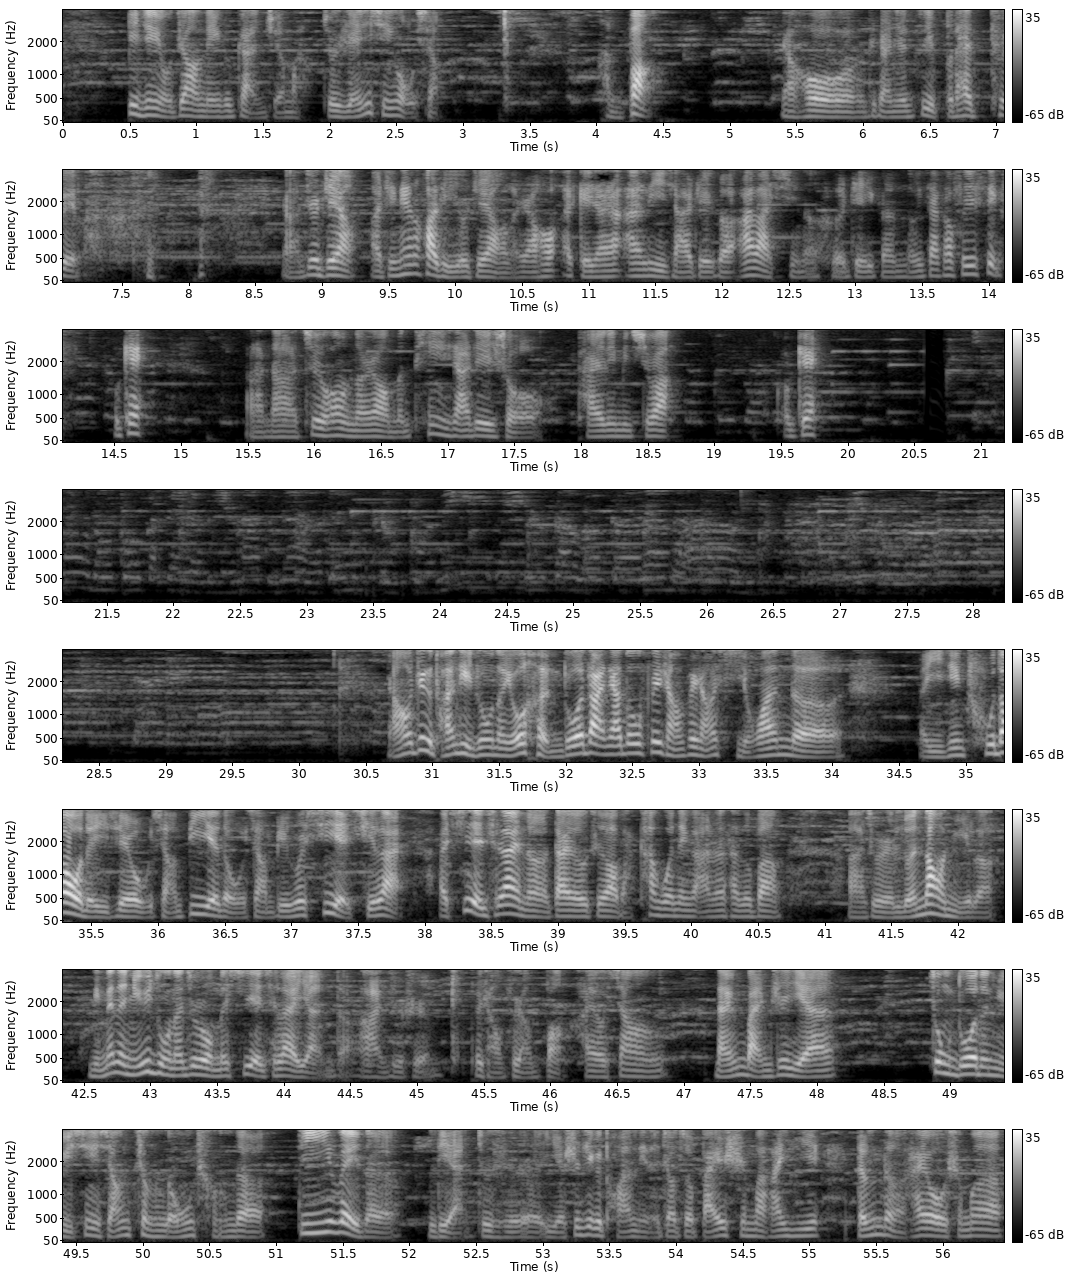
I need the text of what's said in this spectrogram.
毕竟有这样的一个感觉嘛，就人形偶像，很棒。然后就感觉自己不太对了。然后就这样啊，今天的话题就这样了。然后给大家安利一下这个阿拉西呢和这个 Noiza Forty Six，OK 啊，那最后呢，让我们听一下这首《凯里米奇瓦》，OK。然后这个团体中呢，有很多大家都非常非常喜欢的，呃，已经出道的一些偶像，毕业的偶像，比如说西野七濑啊，西野七濑呢，大家都知道吧？看过那个《安娜塔多棒》，啊，就是轮到你了。里面的女主呢，就是我们西野七濑演的啊，就是非常非常棒。还有像乃木坂之言，众多的女性想整容成的第一位的脸，就是也是这个团里的，叫做白石麻衣等等。还有什么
